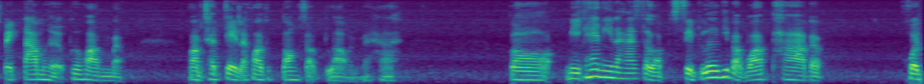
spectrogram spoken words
สเปกตรัมเหอะเพื่อความแบบ ความชัดเจนและความถูกต้องสำหรับเรานะฮะก็มีแค่นี้นะฮะสำหรับสิบเรื่องที่แบบว่าพาแบบคน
